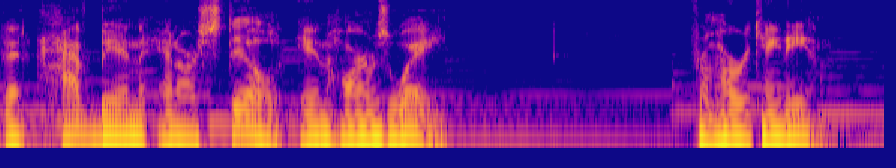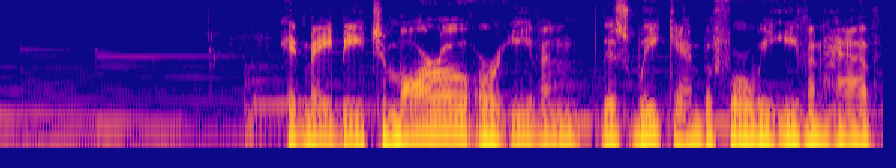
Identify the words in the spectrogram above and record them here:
that have been and are still in harm's way from Hurricane Ian. It may be tomorrow or even this weekend before we even have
